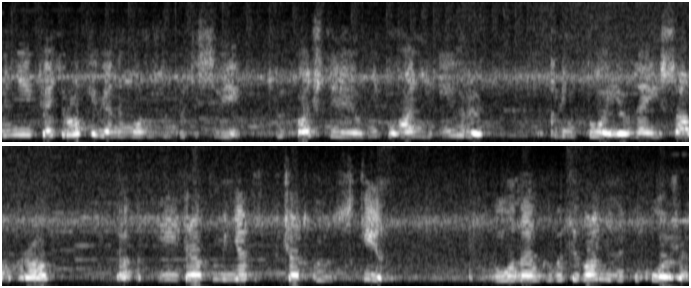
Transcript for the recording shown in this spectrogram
мені 5 років я не можу зробити свій. Тут бачите одні погані ігри, крім того, я в неї сам грав. Так, і треба поміняти спочатку скін, бо на ЛГБТ Ваню не похоже.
